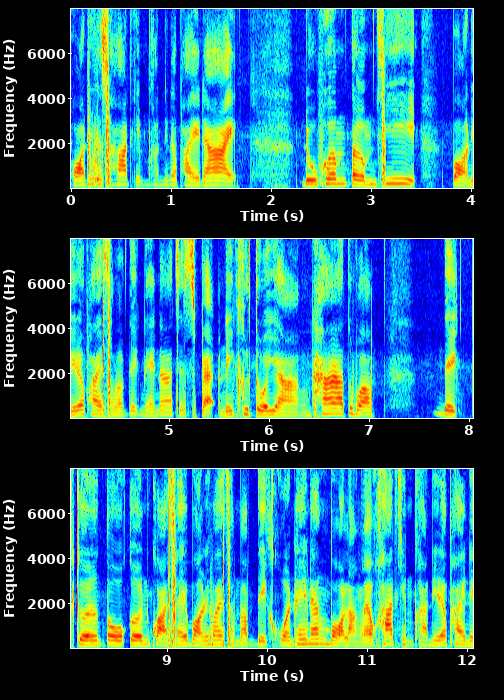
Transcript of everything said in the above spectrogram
พอที่จะคาดเข็มขัดนิรภัยได้ ดูเพิ่มเติมที่เบาะนิรภัยสำหรับเด็กในหน้า 78 อันนี้คือตัวอย่าง ถ้าตัวเด็กเกินโตเกินกว่าใช้เบาะนิรภัยสำหรับเด็กควรให้นั่งเบาะหลังแล้วคาดเข็มขัดนิรภัยใน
